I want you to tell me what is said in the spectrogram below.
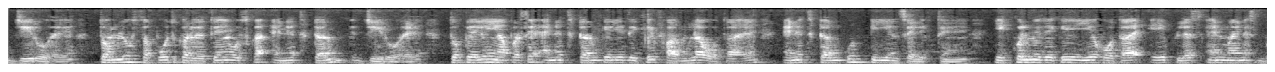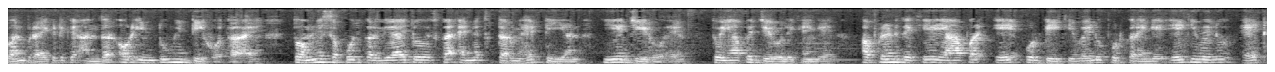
ज़ीरो है? तो हम लोग सपोज़ कर लेते हैं, उसका एनएथ टर्म ज़ीरो है। तो पहले यहाँ पर से एनएथ टर्म के लिए देखिए फार्मूला होता है एनएथ टर्म को टी एन से लिखते हैं। इक्वल में देखिए, ये होता है A plus N minus one bracket के अंदर और इंटू में डी होता है। तो हमने सपोज़ कर लिया है, जो इसका एनएथ टर्म है टी एन ये ज़ीरो है। तो यहाँ पे ज़ीरो लिखेंगे। अब फ्रेंड देखिए, यहाँ पर ए और डी की वैल्यू पुट करेंगे। ए की वैल्यू एट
